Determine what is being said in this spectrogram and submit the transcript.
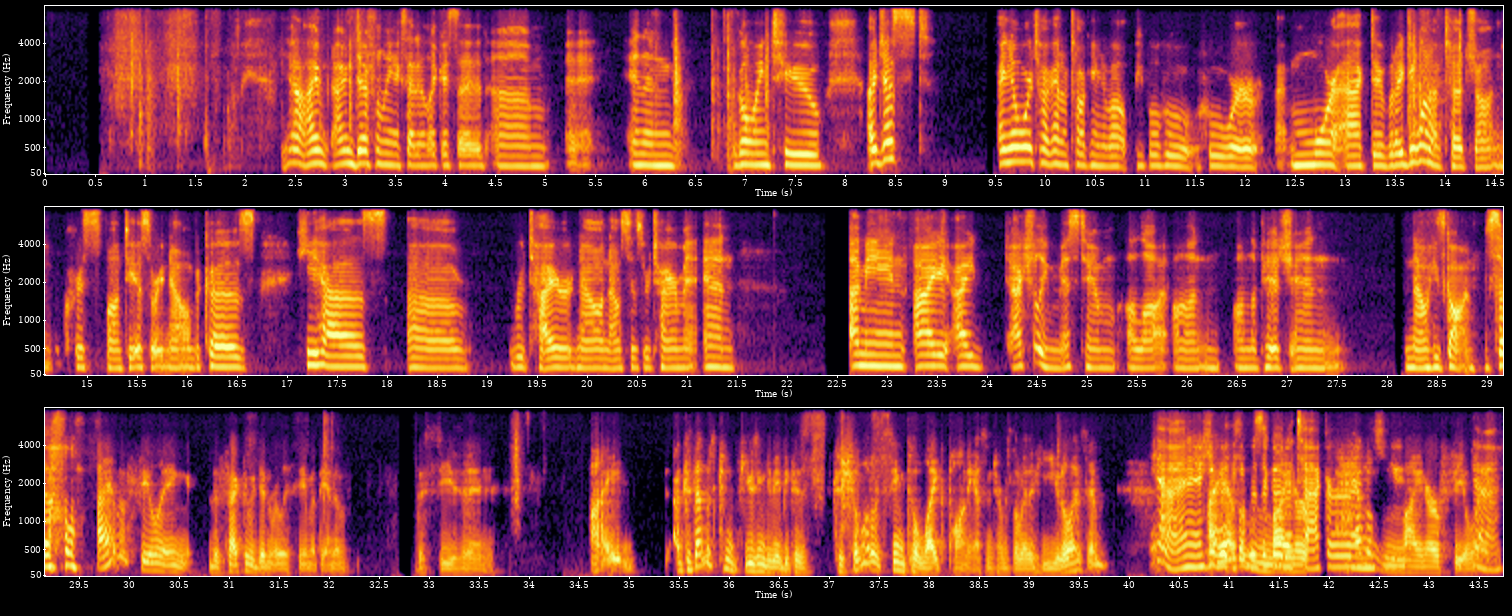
yeah, I'm I'm definitely excited. Like I said, um, eh, and then going to, I just. I know we're talking kind of talking about people who who were more active, but I do want to touch on Chris Pontius right now because he has uh, retired now, announced his retirement, and I mean, I I actually missed him a lot on on the pitch, and now he's gone. So I have a feeling the fact that we didn't really see him at the end of the season, I because that was confusing to me because because Schelotto seemed to like Pontius in terms of the way that he utilized him. yeah, and he, he a was a good minor- attacker. I have a he- minor feeling yeah.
